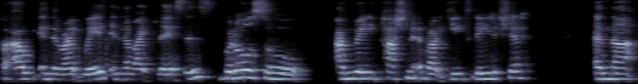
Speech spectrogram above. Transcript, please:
put out in the right way, in the right places, but also I'm really passionate about youth leadership and that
